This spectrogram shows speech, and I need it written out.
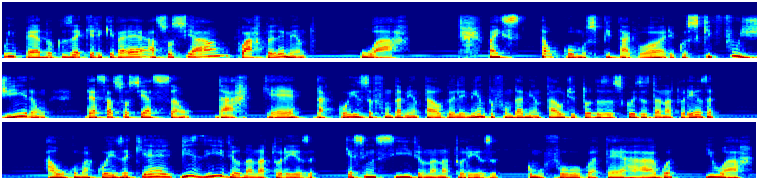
O Empédocles é aquele que vai associar um quarto elemento, o ar. Mas, tal como os pitagóricos que fugiram dessa associação da arqué, da coisa fundamental, do elemento fundamental de todas as coisas da natureza, há alguma coisa que é visível na natureza, que é sensível na natureza, como o fogo, a terra, a água e o ar.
